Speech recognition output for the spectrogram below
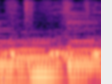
Música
